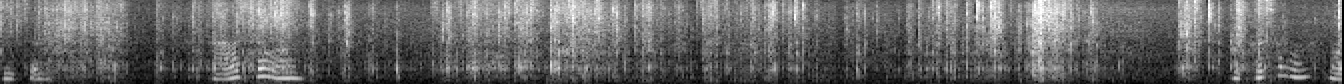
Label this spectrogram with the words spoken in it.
진짜 알았어 뭐 그랬잖아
